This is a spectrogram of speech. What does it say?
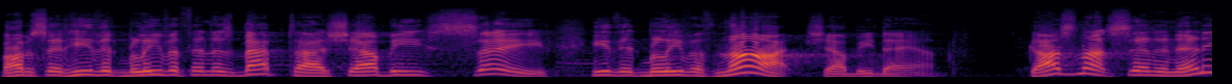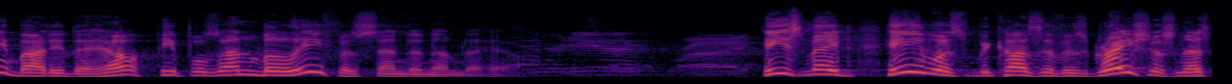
Bible said, He that believeth and is baptized shall be saved. He that believeth not shall be damned. God's not sending anybody to hell. People's unbelief is sending them to hell. He's made, he was, because of his graciousness,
